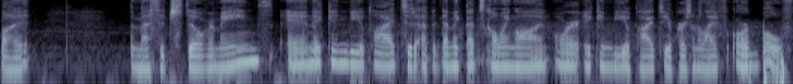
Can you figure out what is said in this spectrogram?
But the message still remains and it can be applied to the epidemic that's going on or it can be applied to your personal life or both.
